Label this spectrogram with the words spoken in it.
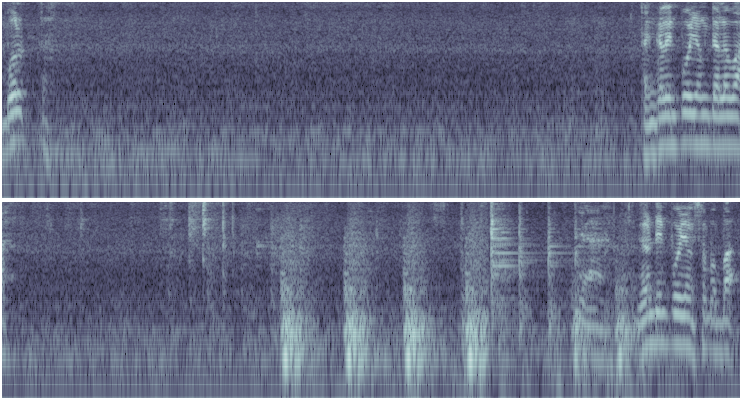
bolt. Tanggalin po yung dalawa. Yan. Ganon din po yung sa baba.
